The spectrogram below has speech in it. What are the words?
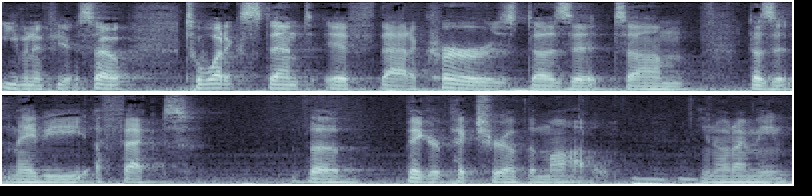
Even if you so, to what extent, if that occurs, does it um, does it maybe affect the bigger picture of the model? You know what I mean?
